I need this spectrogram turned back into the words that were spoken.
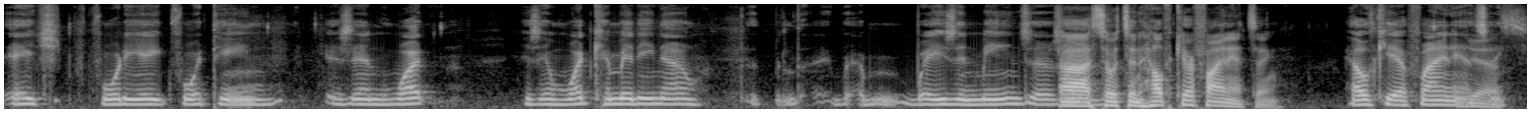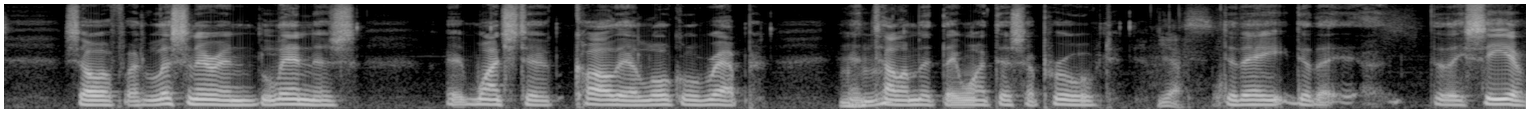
H forty eight fourteen, is in what is in what committee now? Ways and Means or something? Uh, so it's in healthcare financing. Healthcare financing. Yes. So if a listener in Lynn is wants to call their local rep and mm-hmm. tell them that they want this approved, yes, do they do they do they see if,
